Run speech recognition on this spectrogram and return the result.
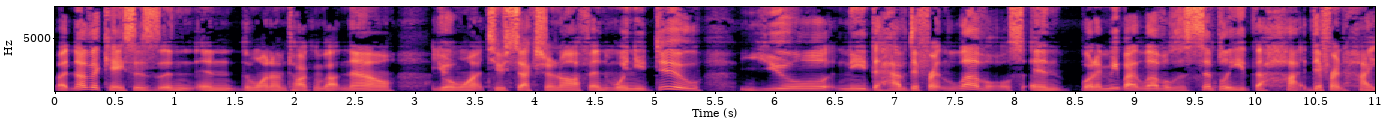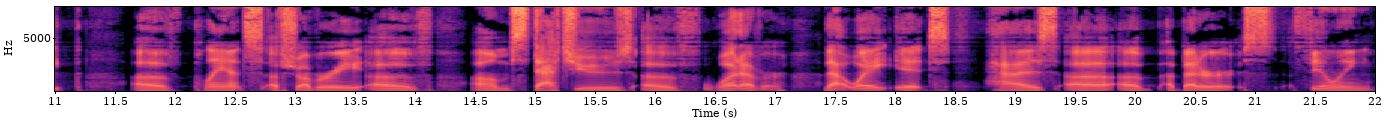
But in other cases in, in the one i'm talking about now you'll want to section off. And when you do you'll need to have different levels. And what i mean by levels is simply the high, different height of plants of shrubbery of um, statues of whatever. That way, it has a, a, a better feeling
